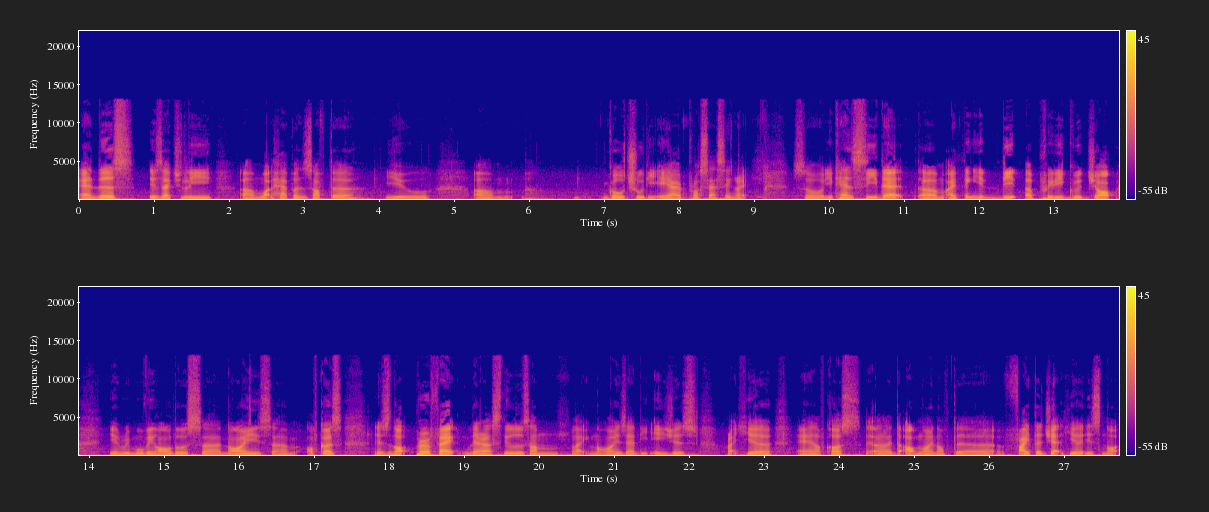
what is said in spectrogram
And this is actually um, what happens after you um, go through the AI processing right so you can see that um, I think it did a pretty good job in removing all those uh, noise. Um, of course it's not perfect. There are still some like noise at the edges right here. And of course uh, the outline of the fighter jet here is not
